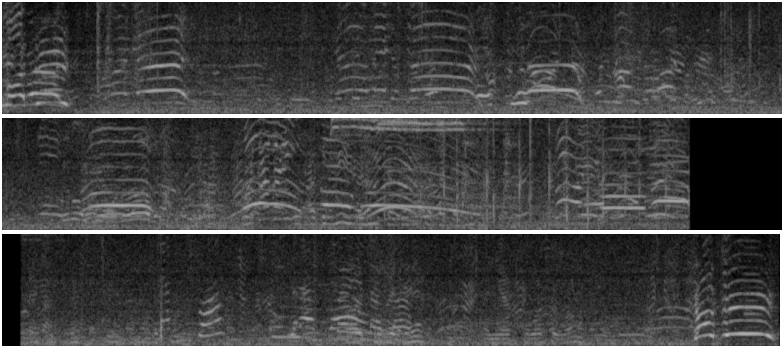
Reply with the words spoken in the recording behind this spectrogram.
Come on, deep! And you have to work around. Go deep!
